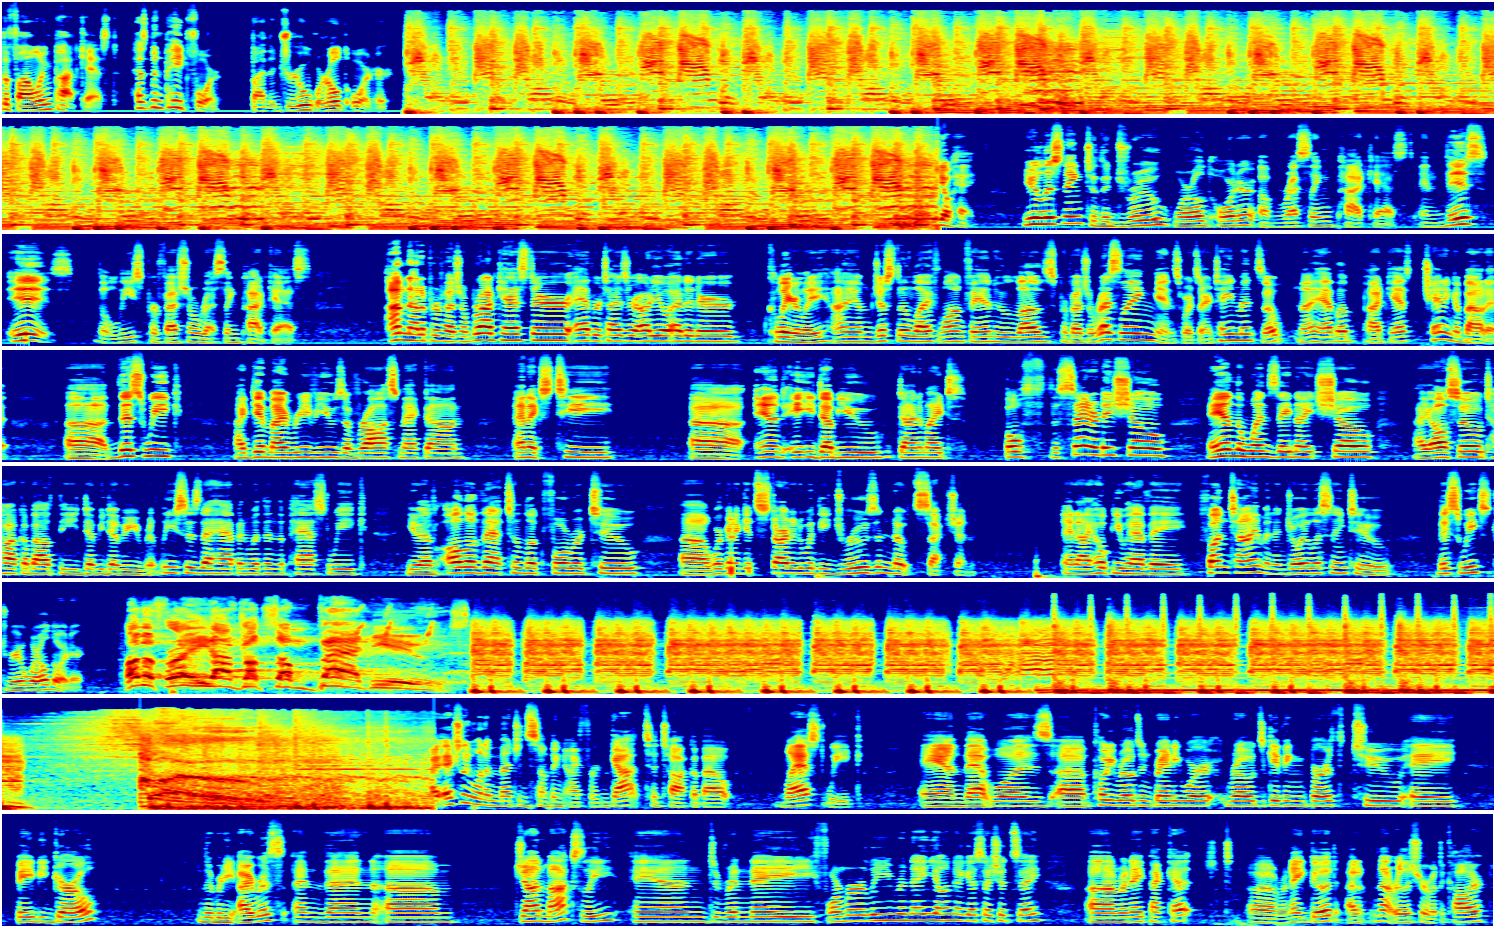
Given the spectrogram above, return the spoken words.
The following podcast has been paid for by the Drew World Order. Yo, hey. You're listening to the Drew World Order of Wrestling podcast, and this is the least professional wrestling podcast. I'm not a professional broadcaster, advertiser, audio editor. Clearly, I am just a lifelong fan who loves professional wrestling and sports entertainment, so I have a podcast chatting about it. Uh, this week, I give my reviews of Raw, SmackDown, NXT, uh, and AEW Dynamite, both the Saturday show and the Wednesday night show. I also talk about the WWE releases that happened within the past week. You have all of that to look forward to. Uh, we're going to get started with the Drews and Notes section. And I hope you have a fun time and enjoy listening to this week's Drew World Order. I'm afraid I've got some bad news. Actually want to mention something I forgot to talk about last week, and that was uh, Cody Rhodes and Brandi Rhodes giving birth to a baby girl, Liberty Iris, and then um, Jon Moxley and Renee, formerly Renee Young, I guess I should say, uh, Renee Paquette, uh, Renee Good, I'm not really sure what to call her.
